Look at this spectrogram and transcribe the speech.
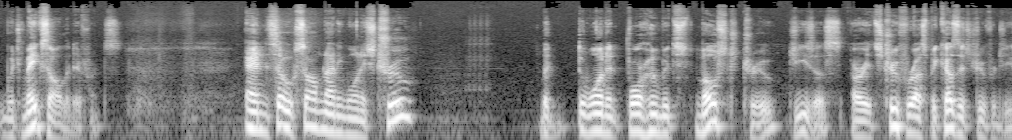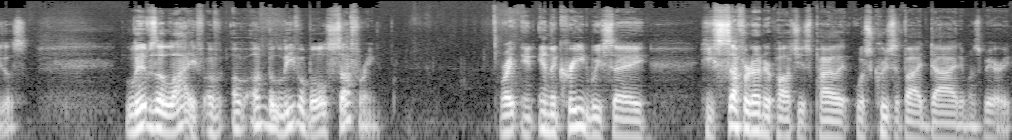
which makes all the difference. And so Psalm 91 is true, the one for whom it's most true, Jesus, or it's true for us because it's true for Jesus, lives a life of, of unbelievable suffering. Right? In, in the Creed, we say, He suffered under Pontius Pilate, was crucified, died, and was buried.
